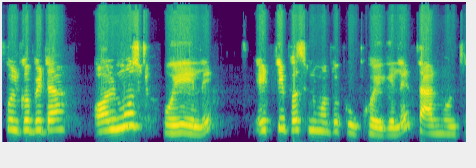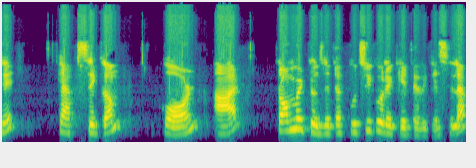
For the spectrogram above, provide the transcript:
ফুলকপিটা অলমোস্ট হয়ে এলে এইটটি পার্সেন্ট মতো কুক হয়ে গেলে তার মধ্যে ক্যাপসিকাম কর্ন আর টমেটো যেটা কুচি করে কেটে রেখেছিলাম,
